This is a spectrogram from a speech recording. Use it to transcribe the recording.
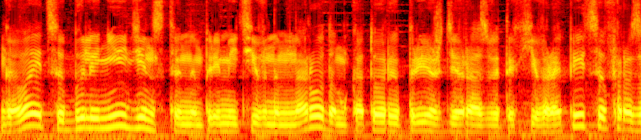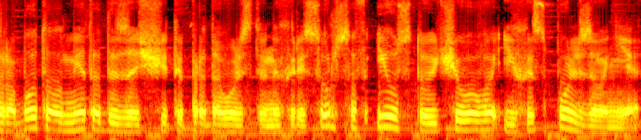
Гавайцы были не единственным примитивным народом, который прежде развитых европейцев разработал методы защиты продовольственных ресурсов и устойчивого их использования.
